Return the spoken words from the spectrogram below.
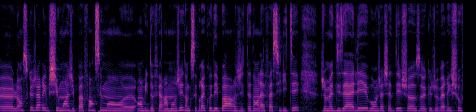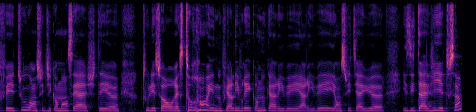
euh, lorsque j'arrive chez moi, j'ai pas forcément euh, envie de faire à manger. Donc c'est vrai qu'au départ, j'étais dans la facilité. Je me disais, allez, bon, j'achète des choses que je vais réchauffer et tout. Ensuite, j'ai commencé à acheter euh, tous les soirs au restaurant et nous faire livrer quand nous qu'arrivé est arrivé. Et ensuite, il y a eu euh, Vie et tout ça.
